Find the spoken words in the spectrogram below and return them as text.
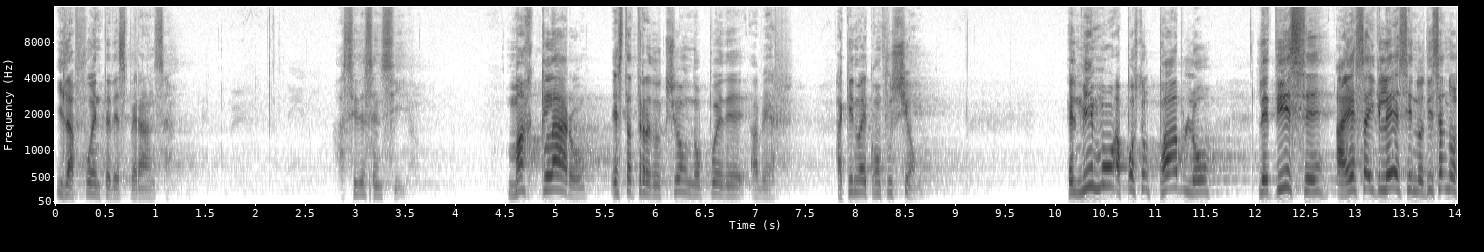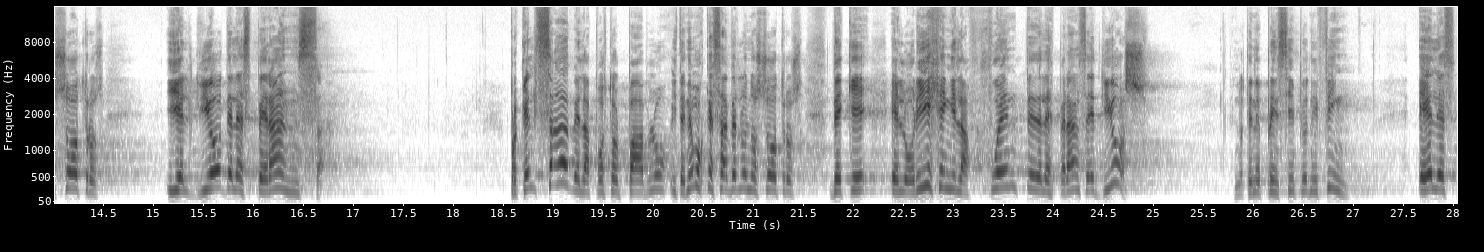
y la fuente de esperanza. Así de sencillo. Más claro, esta traducción no puede haber. Aquí no hay confusión. El mismo apóstol Pablo le dice a esa iglesia y nos dice a nosotros, y el Dios de la esperanza. Porque él sabe, el apóstol Pablo, y tenemos que saberlo nosotros, de que el origen y la fuente de la esperanza es Dios. no tiene principio ni fin. Él es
